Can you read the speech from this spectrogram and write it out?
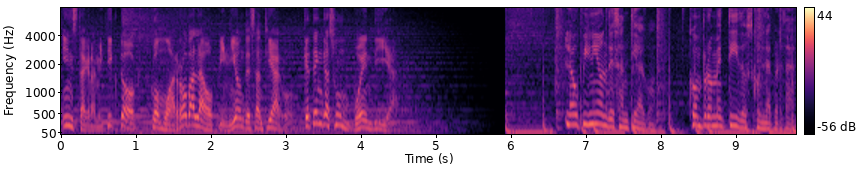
Instagram y TikTok como arroba la opinión de Santiago. Que tengas un buen día. La opinión de Santiago. Comprometidos con la verdad.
